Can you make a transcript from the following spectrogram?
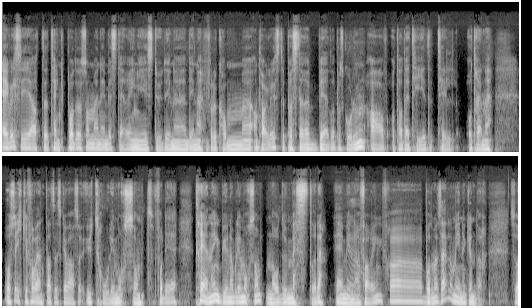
Jeg vil si at eh, tenk på det som en investering i studiene dine, for du kommer antageligvis til å prestere bedre på skolen av å ta deg tid til å trene. Og så ikke forvente at det skal være så utrolig morsomt, for det, trening begynner å bli morsomt når du mestrer det, er min erfaring fra både meg selv og mine kunder. Så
